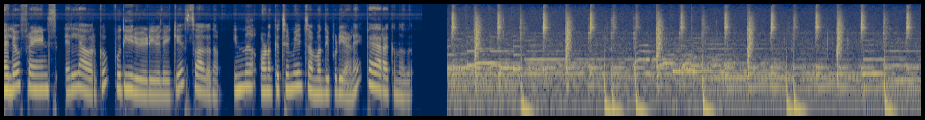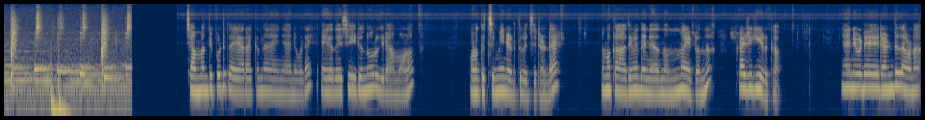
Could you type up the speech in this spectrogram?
ഹലോ ഫ്രണ്ട്സ് എല്ലാവർക്കും പുതിയൊരു വീഡിയോയിലേക്ക് സ്വാഗതം. ഇന്ന് ഉണക്കച്ചെമ്മീൻ ചമ്മന്തിപ്പൊടിയാണ് തയ്യാറാക്കുന്നത്. ചമ്മന്തിപ്പൊടി തയ്യാറാക്കുന്നതിനായി ഞാനിവിടെ ഏകദേശം ഇരുന്നൂറ് ഗ്രാമോളം ഉണക്കച്ചെമ്മീൻ എടുത്ത് വെച്ചിട്ടുണ്ട്. നമുക്ക് ആദ്യമേ തന്നെ അത് നന്നായിട്ടൊന്ന് കഴുകിയെടുക്കാം. ഞാനിവിടെ രണ്ട് തവണ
